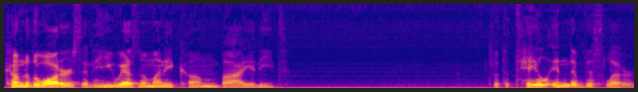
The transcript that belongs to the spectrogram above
come to the waters, and he who has no money, come buy and eat. So at the tail end of this letter,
